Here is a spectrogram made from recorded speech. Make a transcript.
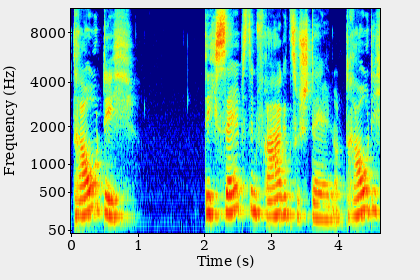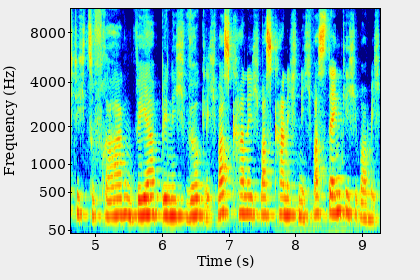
Trau dich, dich selbst in Frage zu stellen und trau dich, dich zu fragen, wer bin ich wirklich? Was kann ich, was kann ich nicht? Was denke ich über mich?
